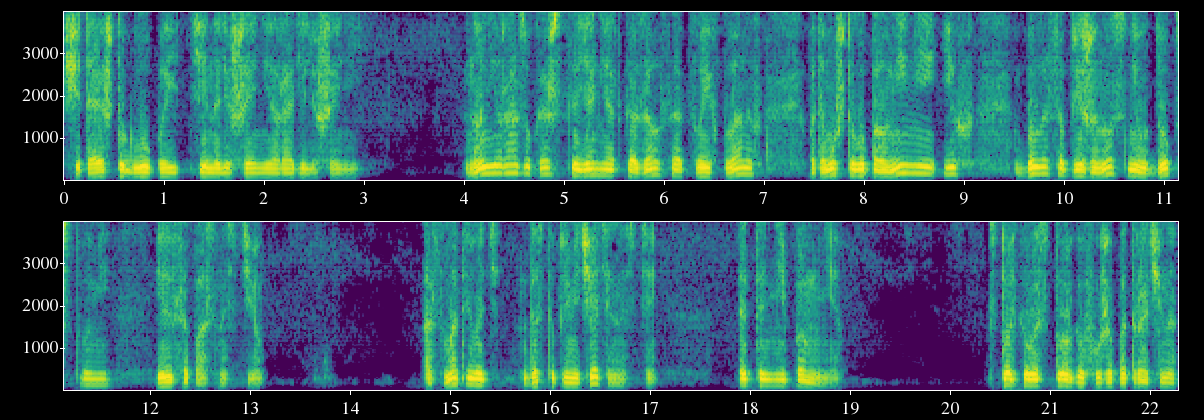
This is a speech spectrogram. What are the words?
считая, что глупо идти на лишение ради лишений. Но ни разу, кажется, я не отказался от своих планов, потому что выполнение их было сопряжено с неудобствами или с опасностью. Осматривать достопримечательности — это не по мне. Столько восторгов уже потрачено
